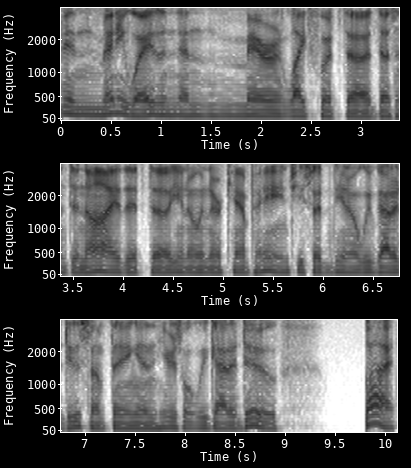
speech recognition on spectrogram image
in many ways, and and Mayor Lightfoot uh, doesn't deny that uh, you know in their campaign she said you know we've got to do something, and here's what we got to do, but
